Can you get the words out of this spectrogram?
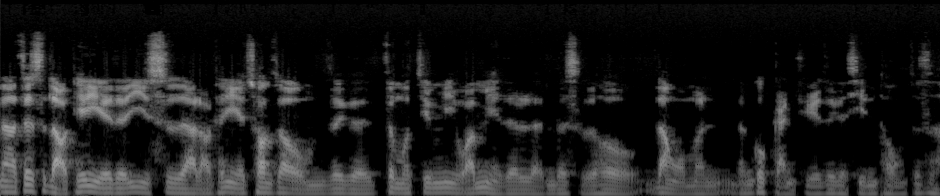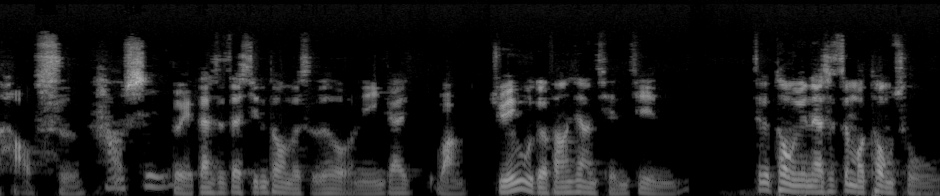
那这是老天爷的意思啊！老天爷创造我们这个这么精密完美的人的时候，让我们能够感觉这个心痛，这是好事。好事。对，但是在心痛的时候，你应该往觉悟的方向前进。这个痛原来是这么痛楚，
